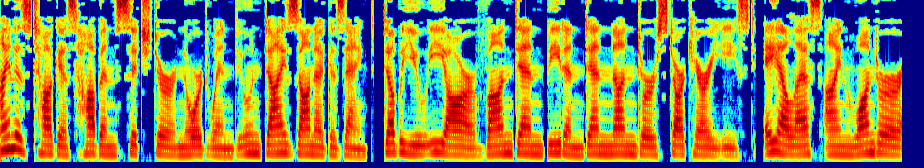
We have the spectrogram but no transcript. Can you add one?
Eines Tages haben sich der Nordwind und die Sonne gesenkt, wer von den Beeten den nun der Starkere ist, als ein Wanderer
